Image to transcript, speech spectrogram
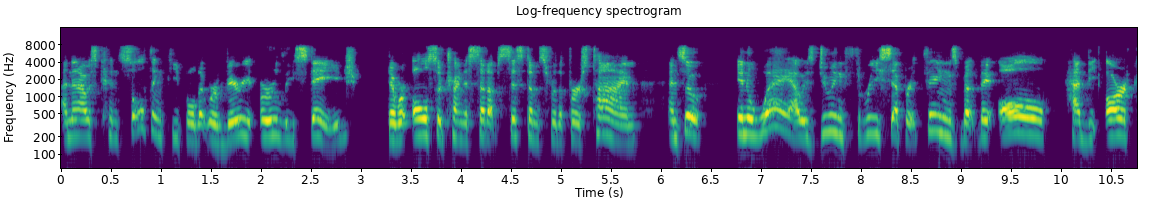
And then I was consulting people that were very early stage they were also trying to set up systems for the first time. And so, in a way, I was doing three separate things, but they all had the arc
